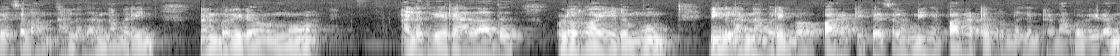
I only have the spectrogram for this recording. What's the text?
பேசலாம். அல்லது அந்த நபரின் நண்பரிடமோ அல்லது வேறு ஏதாவது உள்ளூர்வாயிடமோ நீங்கள் அந்நபரை பாராட்டி பேசலாம். நீங்கள் பாராட்ட விரும்புகின்ற நபரிடம்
